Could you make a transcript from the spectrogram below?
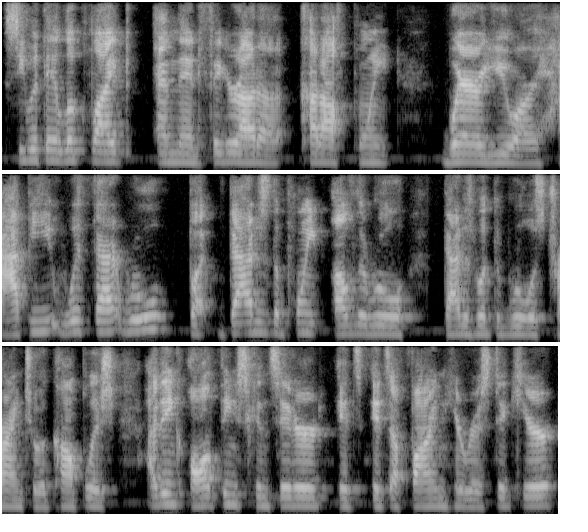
see what they look like, and then figure out a cutoff point where you are happy with that rule, but that is the point of the rule. That is what the rule is trying to accomplish. I think all things considered, it's it's a fine heuristic here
